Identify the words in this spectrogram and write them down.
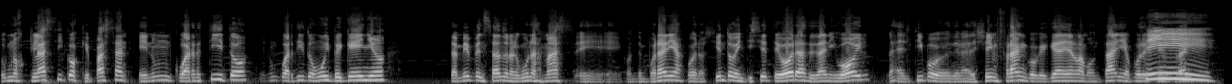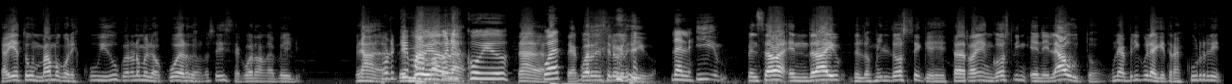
unos clásicos que pasan en un cuartito, en un cuartito muy pequeño. También pensando en algunas más eh, contemporáneas, bueno, 127 horas de Danny Boyle, la del tipo de la de Jane Franco que queda allá en la montaña, por Sí. Jane que había todo un mambo con Scooby-Doo, pero no me lo acuerdo, no sé si se acuerdan la peli. Nada, ¿Por qué mamá con. Scooby-Doo? Nada, What? acuérdense lo que les digo. Dale. Y pensaba en Drive del 2012, que está Ryan Gosling en el auto. Una película que transcurre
